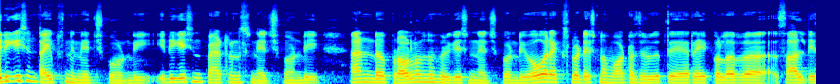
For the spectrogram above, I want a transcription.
ఇరిగేషన్ టైప్స్ని నేర్చుకోండి ఇరిగేషన్ ప్యాటర్న్స్ నేర్చుకోండి అండ్ ప్రాబ్లమ్స్ ఆఫ్ ఇరిగేషన్ నేర్చుకోండి. ఓవర్ ఎక్స్ప్లటేషన్ ఆఫ్ వాటర్ జరిగితే రే కలర్ సాల్టీ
